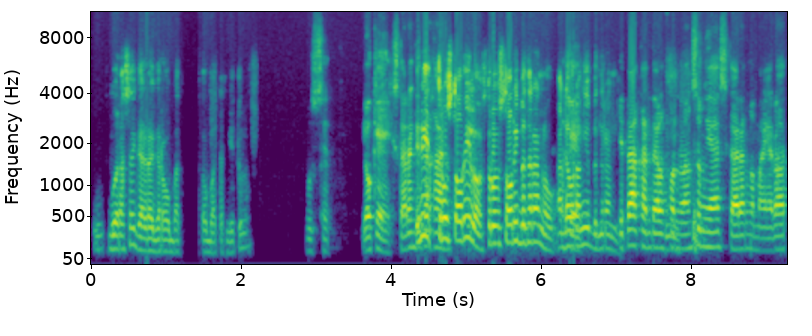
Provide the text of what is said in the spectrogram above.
Gue rasa gara-gara obat-obatan gitu loh. Buset. Ya, Oke, sekarang Ini kita akan true story loh, true story beneran loh. Ada Oke. orangnya beneran. kita akan telepon Hmm. langsung ya sekarang ke Maerot.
